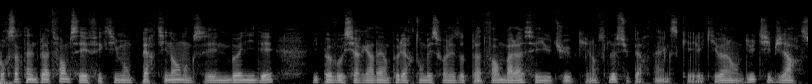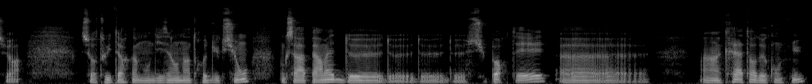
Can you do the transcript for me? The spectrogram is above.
pour certaines plateformes, c'est effectivement pertinent, donc c'est une bonne idée. Ils peuvent aussi regarder un peu les retombées sur les autres plateformes. Bah là, c'est YouTube qui lance le Super Thanks, qui est l'équivalent du tip jar sur, sur Twitter, comme on disait en introduction. Donc ça va permettre de, de, de, de supporter euh, un créateur de contenu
